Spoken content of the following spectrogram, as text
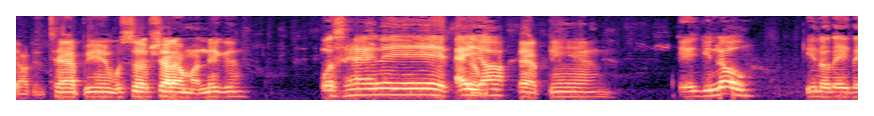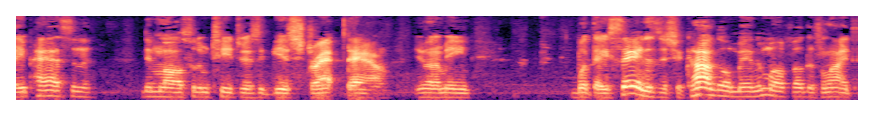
Y'all can tap in. What's up? Shout out my nigga. What's happening? Hey y'all. Tapped in. And you know, you know they they passing them laws for them teachers to get strapped down. You know what I mean? What they saying is in Chicago, man, the motherfuckers lined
